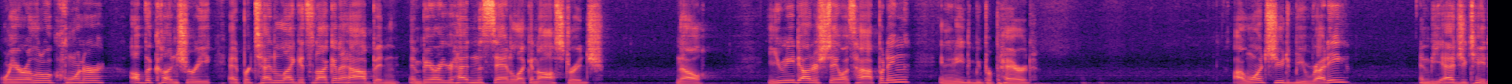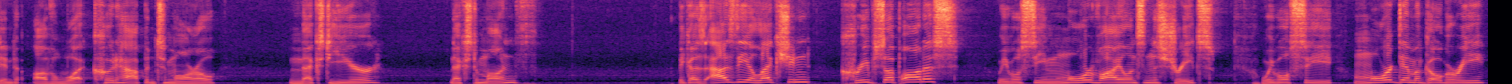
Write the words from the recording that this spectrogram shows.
or your little corner of the country and pretend like it's not going to happen and bury your head in the sand like an ostrich. No. You need to understand what's happening and you need to be prepared. I want you to be ready and be educated of what could happen tomorrow, next year, next month. Because as the election creeps up on us, we will see more violence in the streets. We will see more demagoguery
